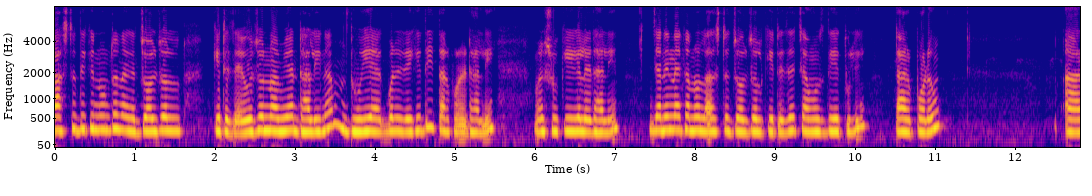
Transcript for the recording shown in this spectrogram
লাস্টের দিকে নুনটা না জল জল কেটে যায়, ওই জন্য আমি আর ঢালি না। ধুয়ে একবারে রেখে দিই, তারপরে ঢালি। মানে শুকিয়ে গেলে ঢালি। জানি না কেন লাস্টে জল জল কেটে যায়, চামচ দিয়ে তুলি, তারপরেও। আর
